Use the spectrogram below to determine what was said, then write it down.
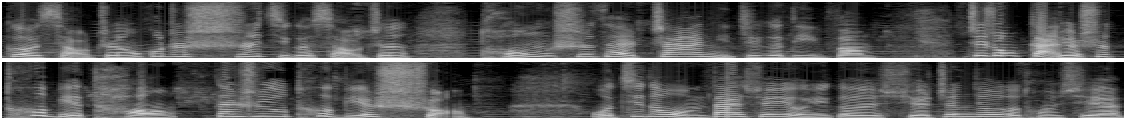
个小针或者十几个小针同时在扎你这个地方，这种感觉是特别疼，但是又特别爽。我记得我们大学有一个学针灸的同学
